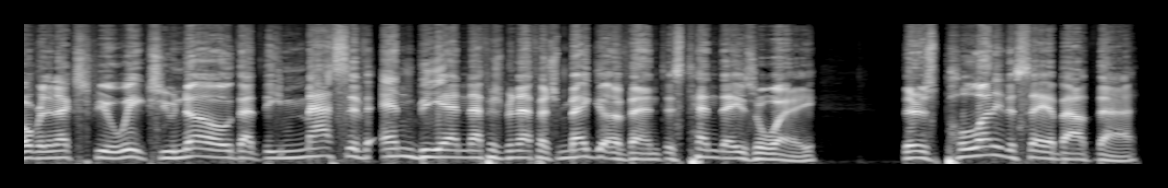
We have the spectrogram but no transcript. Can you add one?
over the next few weeks, you know that the massive NBN Nefesh B'Nefesh mega event is 10 days away. There's plenty to say about that.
